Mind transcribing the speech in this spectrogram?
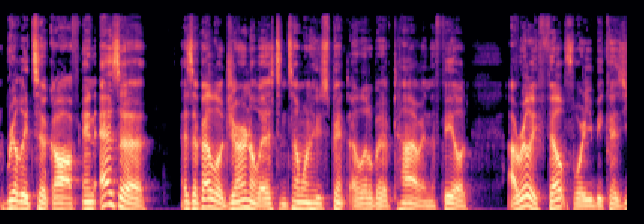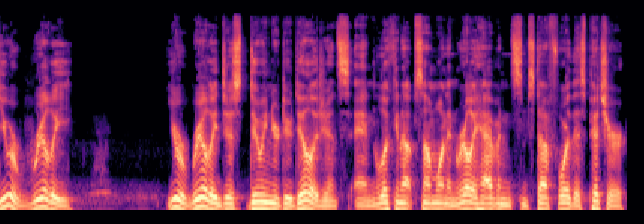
really took off. And as a as a fellow journalist and someone who spent a little bit of time in the field, I really felt for you because you were really you were really just doing your due diligence and looking up someone and really having some stuff for this pitcher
